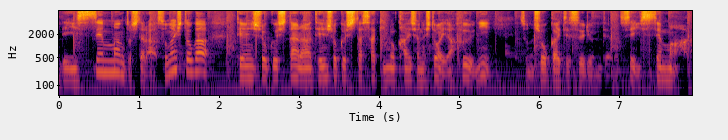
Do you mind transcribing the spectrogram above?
で1,000万としたらその人が転職したら転職した先の会社の人はヤフーにその紹介手数料みたいな形で1,000万払う。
